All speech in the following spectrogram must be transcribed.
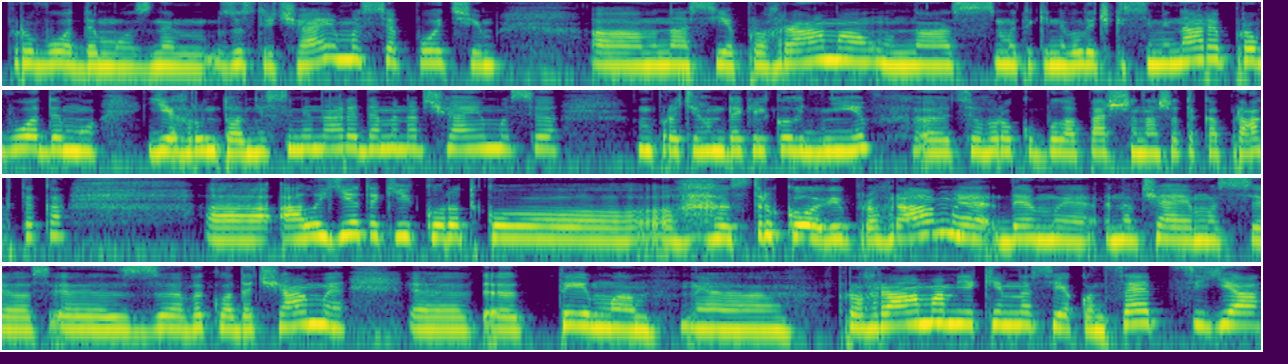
проводимо з ним, зустрічаємося. Потім е, у нас є програма. У нас ми такі невеличкі семінари проводимо. Є ґрунтовні семінари, де ми навчаємося протягом декількох днів. Е, Цього року була перша наша така практика. Е, Але є такі короткострокові програми, де ми навчаємося з- е, викладачами е, е, тим е, програмам, які в нас є, концепція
